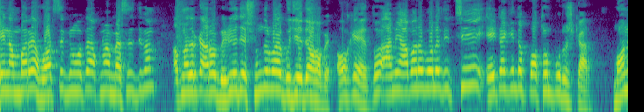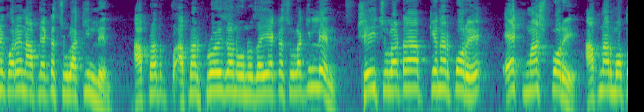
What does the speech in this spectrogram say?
এই নাম্বারে হোয়াটসঅ্যাপ মধ্যে আপনারা মেসেজ দিবেন, আপনাদেরকে আরও ভিডিও দিয়ে সুন্দরভাবে বুঝিয়ে দেওয়া হবে। ওকে তো আমি আবারও বলে দিচ্ছি, এইটা কিন্তু প্রথম পুরস্কার। মনে করেন আপনি একটা চুলা কিনলেন। আপনার আপনার প্রয়োজন অনুযায়ী একটা চুলা কিনলেন। সেই চুলাটা কেনার পরে, এক মাস পরে আপনার মতো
